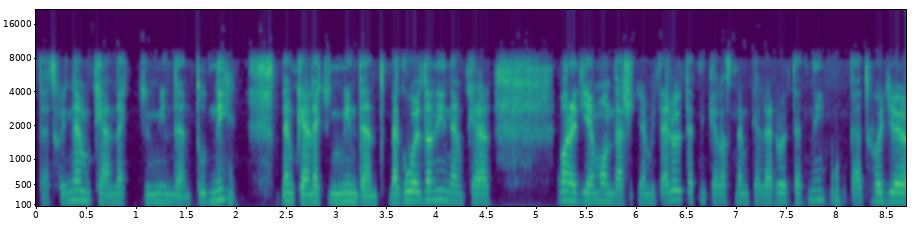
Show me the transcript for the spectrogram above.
Tehát, hogy nem kell nekünk mindent tudni, nem kell nekünk mindent megoldani, nem kell, van egy ilyen mondás, hogy amit erőltetni kell, azt nem kell erőltetni. Tehát, hogy,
